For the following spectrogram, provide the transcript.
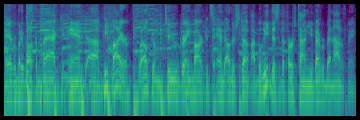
Hey, everybody, welcome back. And uh, Pete Meyer, welcome to Grain Markets and Other Stuff. I believe this is the first time you've ever been on with me.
